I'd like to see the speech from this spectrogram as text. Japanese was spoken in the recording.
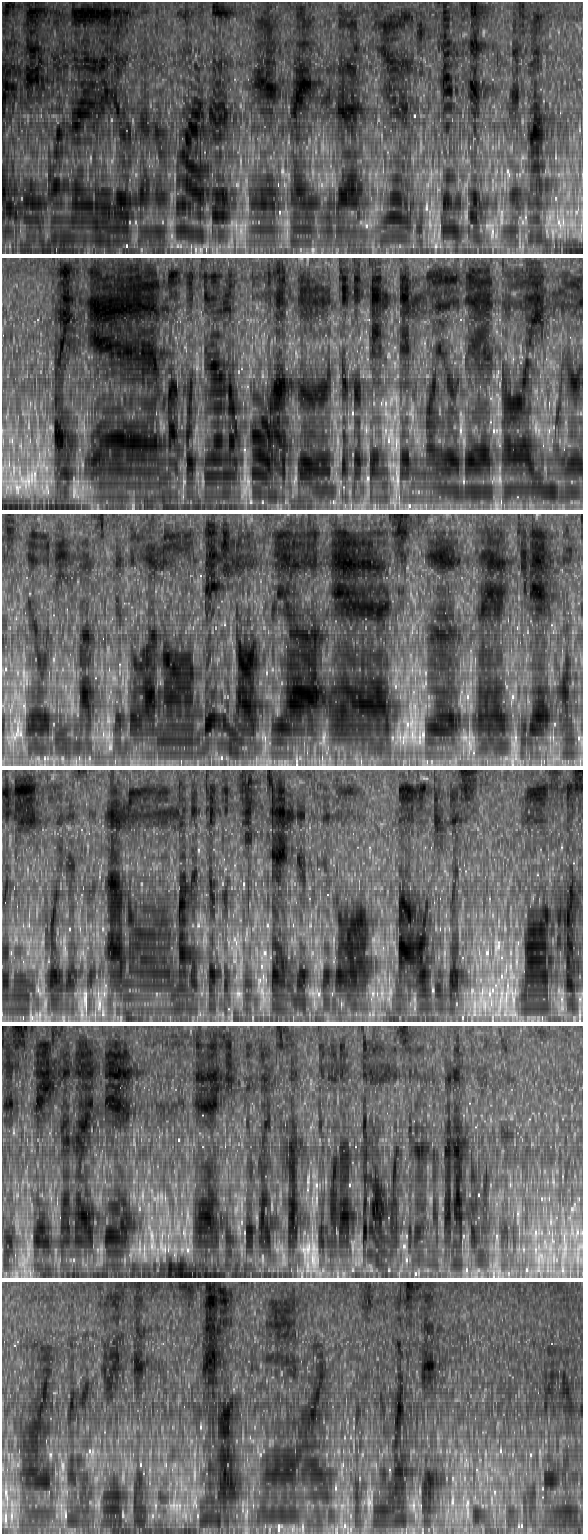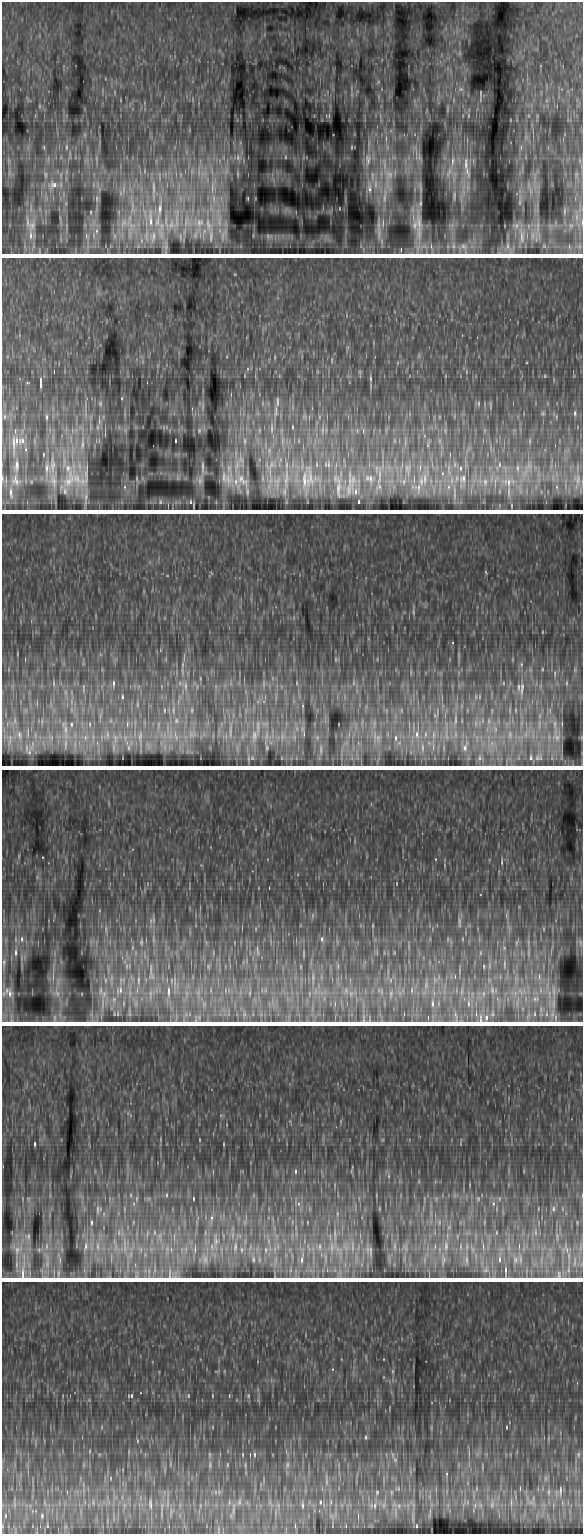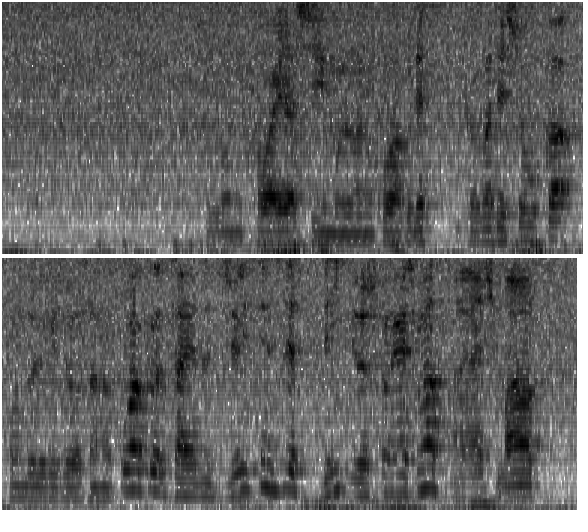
はい、えー、近藤遊漁場さんの紅白、えー、サイズが1 1センチです。お願いします。はい、えーまあ、こちらの紅白ちょっと点々模様で可愛い模様しておりますけどあの紅の艶、えー、質、えー、切れ本当にいい鯉です。あのまだちょっとちっちゃいんですけど、まあ、大きくしもう少ししていただいて、えー、品評会使ってもらっても面白いのかなと思っております。はい。まだ1 1センチですしね。そうですね。はい。少し伸ばして品評会なんかで遊んでいただくとこれ横見も良さそうな鯉ですね。そうですね、はい。横からもですね。それでは横の方もお願いします、はい。小さくて。いいですかね。はい。見えますか？はい。はいに可愛らしい模様の紅白です。いかがでしょうか？近藤劇場さんの紅白サイズ1 1センチです。ぜひよろしくお願いします。お願いします。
